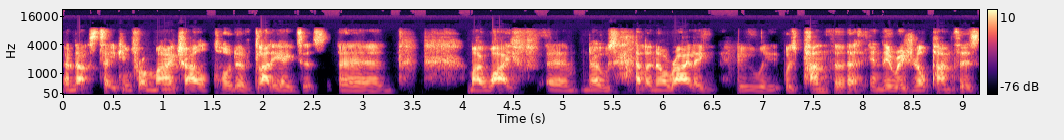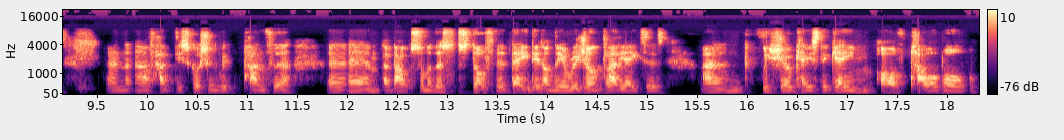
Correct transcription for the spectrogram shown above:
and that's taken from my childhood of gladiators. Um, my wife um, knows Helen O'Reilly, who was Panther in the original Panthers, and I've had discussions with Panther um, about some of the stuff that they did on the original Gladiators and we showcased a game of Powerball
